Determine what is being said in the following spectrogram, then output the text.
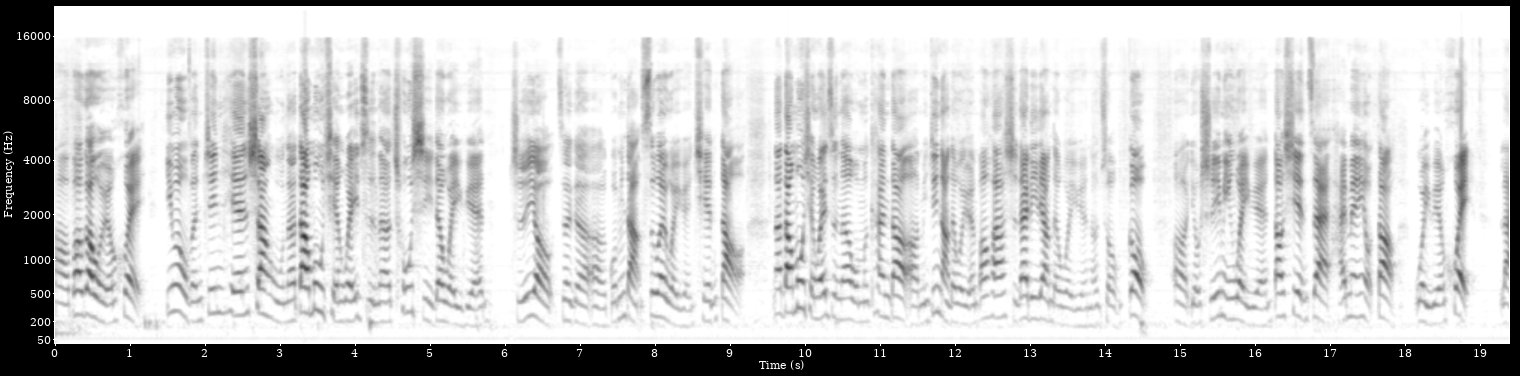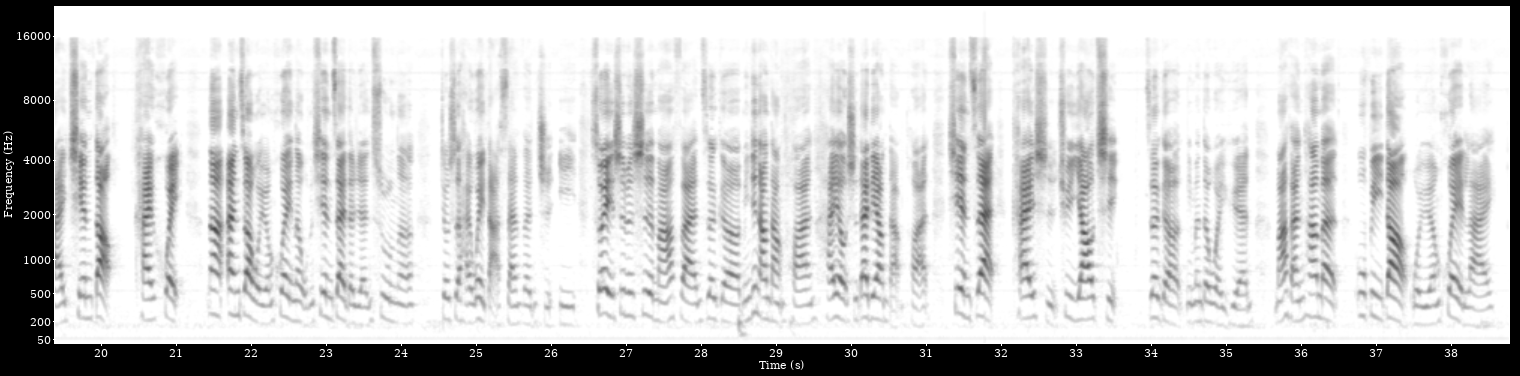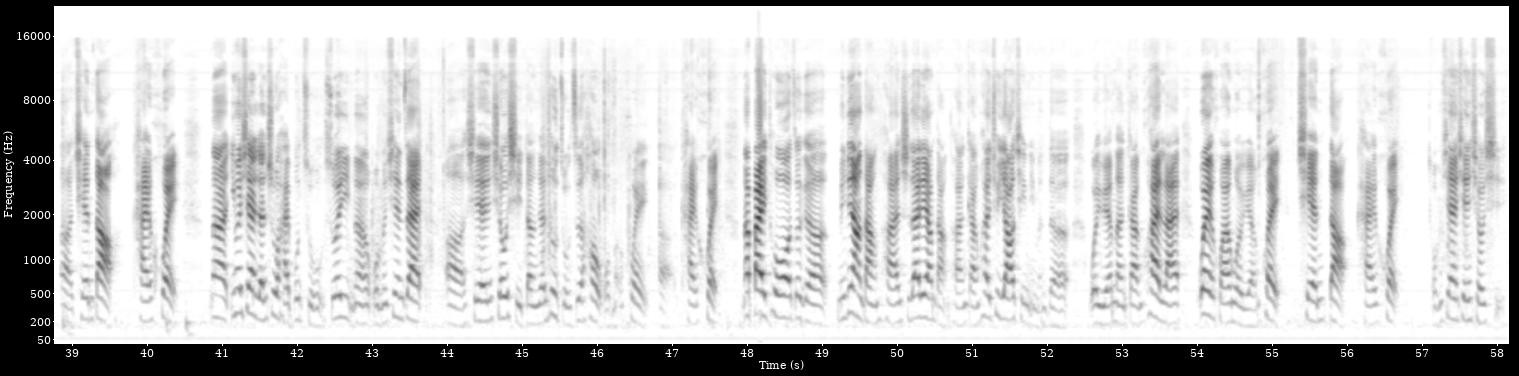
好，报告委员会，因为我们今天上午呢，到目前为止呢，出席的委员只有这个呃国民党四位委员签到。那到目前为止呢，我们看到呃民进党的委员，包括时代力量的委员呢，总共呃有十一名委员，到现在还没有到委员会来签到开会。那按照委员会呢，我们现在的人数呢？就是还未达三分之一，所以是不是麻烦这个民进党党团还有时代力量党团，现在开始去邀请这个你们的委员，麻烦他们务必到委员会来呃签到开会。那因为现在人数还不足，所以呢，我们现在呃先休息，等人数足之后，我们会呃开会。那拜托这个民进党党团、时代力量党团，赶快去邀请你们的委员们，赶快来为环委员会签到开会。我们现在先休息。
